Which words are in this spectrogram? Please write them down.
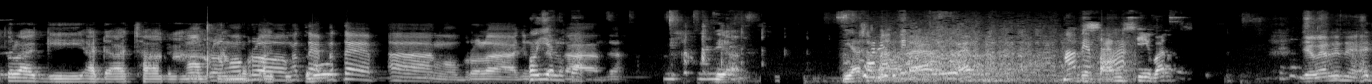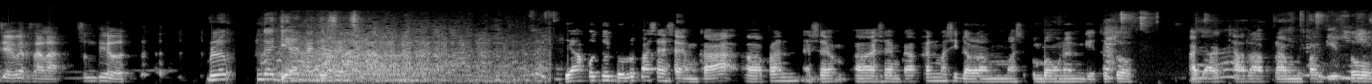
itu lagi ada acara Ngobrol-ngobrol, pramuka ngetep, ngetep. Ah, ngobrol lah. Oh iya, lupa. Iya. Iya, sama ngetep. Maaf ya, Pak. Sensi banget. Jewer ini, eh jewer salah, sentil. Belum gajian kan sensi. Ya aku tuh dulu pas SMK eh, kan SM, eh, SMK kan masih dalam masa pembangunan gitu tuh. Ada acara pramuka gitu.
